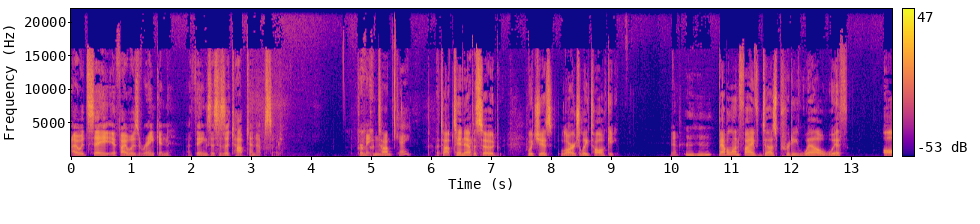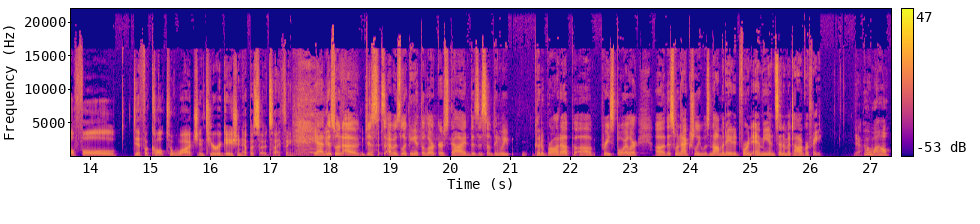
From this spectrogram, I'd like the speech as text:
I would say if I was ranking uh, things, this is a top ten episode for me. Top Okay. A top ten episode, which is largely talky. Yeah. Babylon Five does pretty well with awful, difficult to watch interrogation episodes. I think. Yeah, this one, uh, just I was looking at the Lurkers Guide. This is something we could have brought up uh, pre spoiler. Uh, this one actually was nominated for an Emmy in cinematography. Yeah. Oh wow.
